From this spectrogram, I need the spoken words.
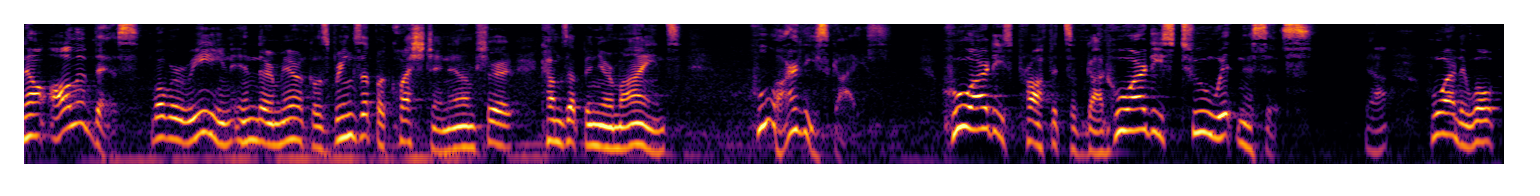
Now, all of this, what we're reading in their miracles, brings up a question, and I'm sure it comes up in your minds. who are these guys? Who are these prophets of God? Who are these two witnesses? Yeah. Who are they? Well,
